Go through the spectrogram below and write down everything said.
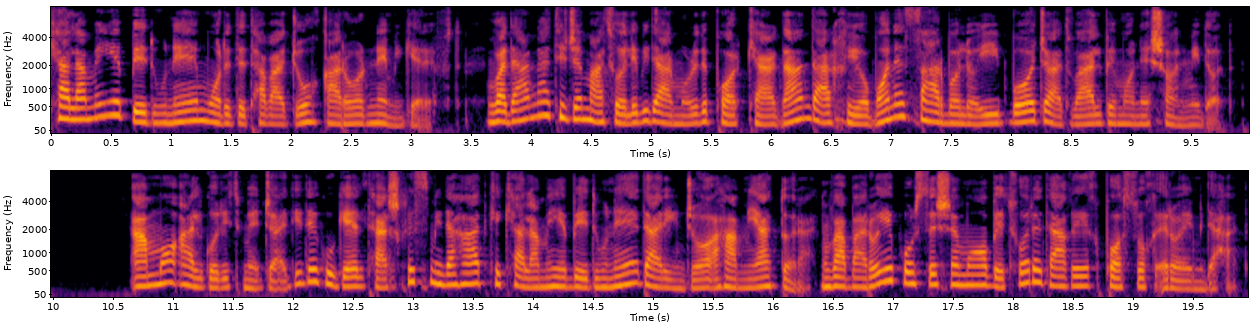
کلمه بدونه مورد توجه قرار نمی گرفت و در نتیجه مطالبی در مورد پارک کردن در خیابان سربالایی با جدول به ما نشان می‌داد. اما الگوریتم جدید گوگل تشخیص می دهد که کلمه بدون در اینجا اهمیت دارد و برای پرسش ما به طور دقیق پاسخ ارائه می دهد.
